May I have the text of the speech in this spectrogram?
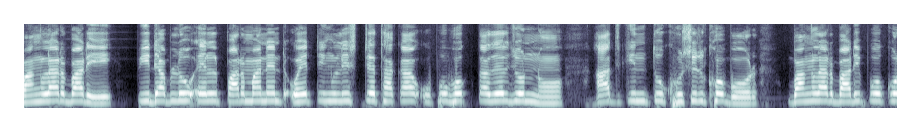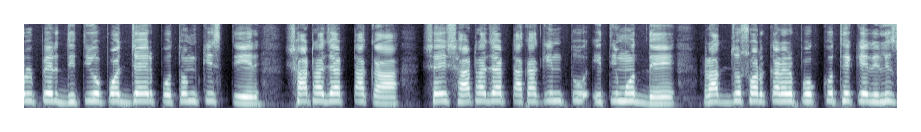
বাংলার বাড়ি পিডাব্লিউএল পার্মানেন্ট ওয়েটিং লিস্টে থাকা উপভোক্তাদের জন্য আজ কিন্তু খুশির খবর, বাংলার বাড়ি প্রকল্পের দ্বিতীয় পর্যায়ের প্রথম কিস্তির ষাট হাজার টাকা। সেই ষাট হাজার টাকা কিন্তু ইতিমধ্যে রাজ্য সরকারের পক্ষ থেকে রিলিজ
